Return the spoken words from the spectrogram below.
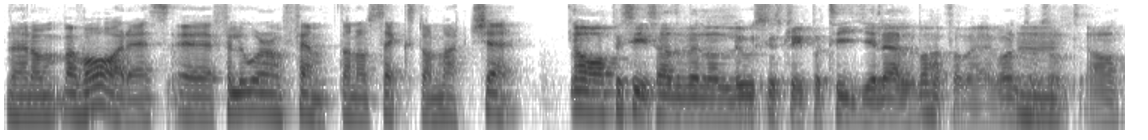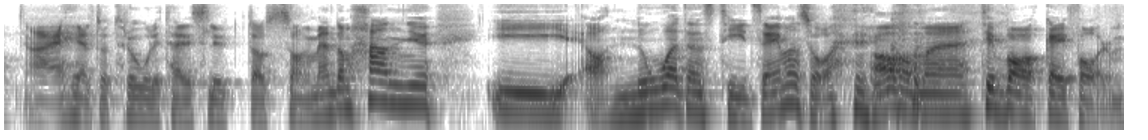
när de, vad var det, eh, förlorade de 15 av 16 matcher. Ja, precis. Hade väl någon losing streak på 10 eller 11 här för mig. Var det inte mm. sånt? Ja. Nej, helt otroligt här i slutet av säsongen. Men de hann ju i ja, nådens tid, säger man så, ja. komma tillbaka i form.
